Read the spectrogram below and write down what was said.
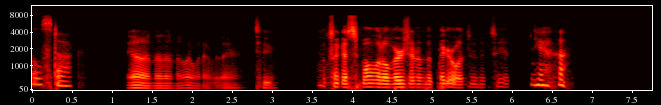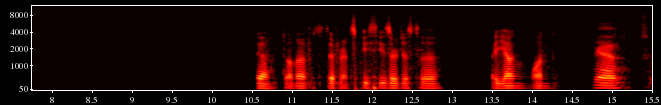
Good. little stock. Yeah, and then another one over there, too. Looks like a mm-hmm. small little version of the bigger ones we've been seeing. Yeah. Yeah, don't know if it's a different species or just a, a young one. Yeah. so-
